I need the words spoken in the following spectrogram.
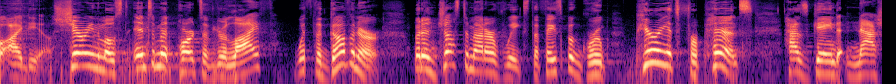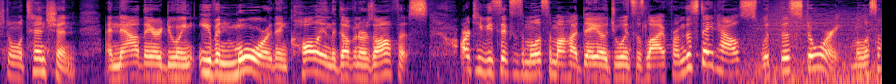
idea, sharing the most intimate parts of your life with the governor. But in just a matter of weeks, the Facebook group Periods for Pence has gained national attention. And now they are doing even more than calling the governor's office. RTV6's Melissa Mahadeo joins us live from the State House with this story. Melissa?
